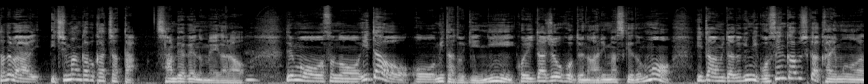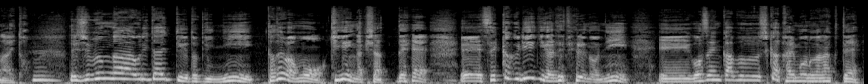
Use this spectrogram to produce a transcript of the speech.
例えば、1万株買っちゃった。300円の銘柄を。でも、その、板をお見たときに、これ板情報というのがありますけども、板を見たときに5000株しか買い物がないと。で、自分が売りたいっていうときに、例えばもう期限が来ちゃって、えーせっかく利益が出てるのに、えー5000株しか買い物がなくて、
